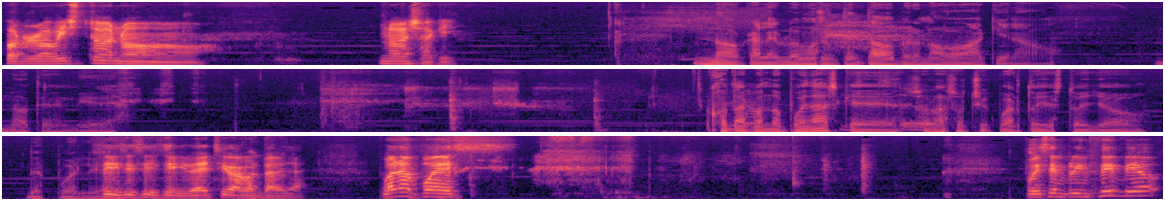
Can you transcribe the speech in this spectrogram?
por lo visto no. No es aquí. No, Caleb, lo hemos intentado, pero no, aquí no. No tienen ni idea. J, cuando puedas, que son las ocho y cuarto y estoy yo después liado. Sí, sí, sí, sí. De hecho iba a contar ya. Bueno, pues. Pues en principio,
